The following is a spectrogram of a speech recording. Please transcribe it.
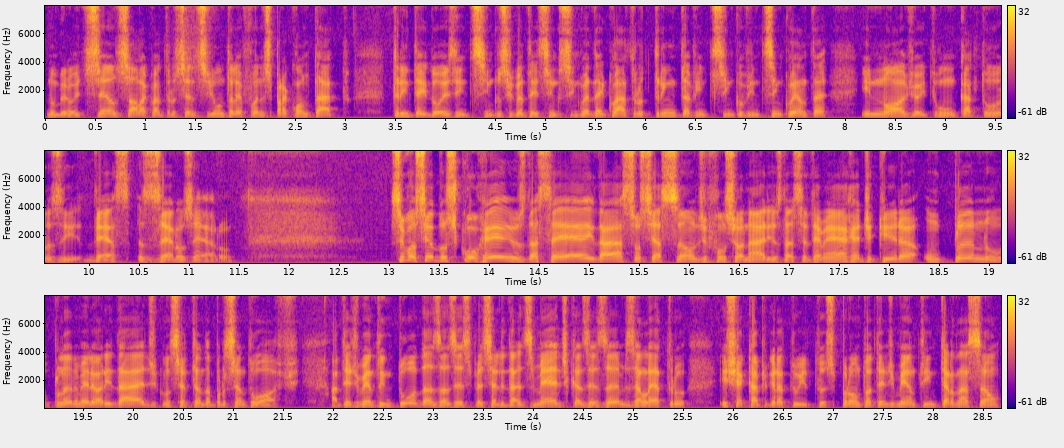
número 800, sala 401, telefones para contato 32 25 55 54, 30 25 20 50 e 981 14 10 00. Se você é dos Correios, da CE e da Associação de Funcionários da CTMR, adquira um plano, plano melhor idade, com 70% off. Atendimento em todas as especialidades médicas, exames, eletro e check-up gratuitos. Pronto atendimento e internação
